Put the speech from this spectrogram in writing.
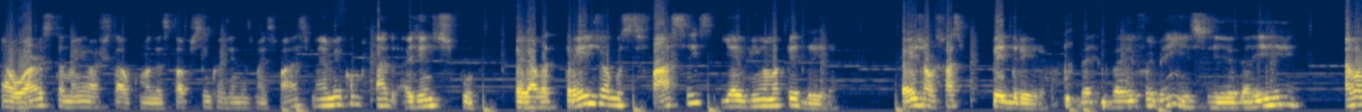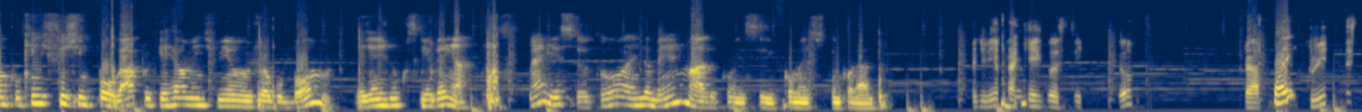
É, o Warriors também eu acho que estava com uma das top 5 agendas mais fáceis, mas é meio complicado. A gente, tipo, pegava três jogos fáceis e aí vinha uma pedreira. Três jogos fáceis, pedreira. Daí, daí foi bem isso. E daí tava um pouquinho difícil de empolgar, porque realmente vinha um jogo bom e a gente não conseguia ganhar. Mas é isso, eu tô ainda bem animado com esse começo de temporada. Adivinha pra quem você perdeu? Pra Oi? Grizzlies.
